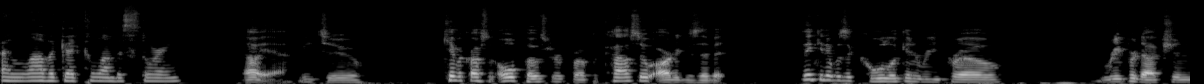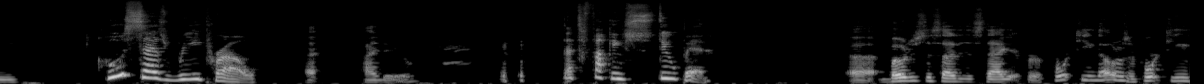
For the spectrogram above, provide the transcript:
I love a good Columbus story. oh yeah, me too, came across an old poster for a Picasso art exhibit, thinking it was a cool looking repro, reproduction. Who says repro? I do. That's fucking stupid. Uh, Bodish decided to snag it for $14.14.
